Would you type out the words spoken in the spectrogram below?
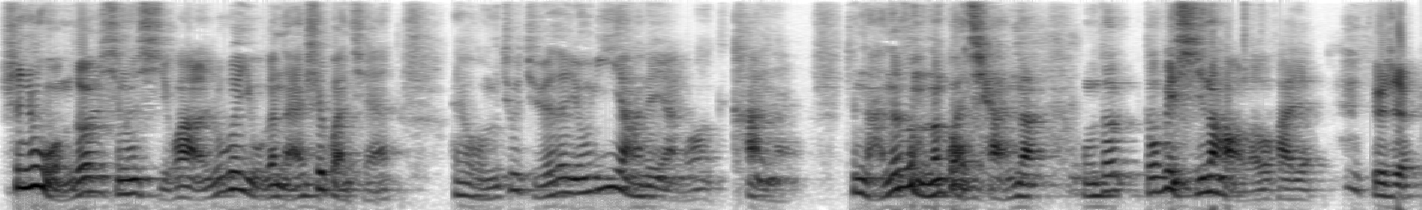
甚至我们都是形成习惯了，如果有个男士管钱，哎呀，我们就觉得用异样的眼光看他，这男的怎么能管钱呢？我们都都被洗脑了。我发现，就是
